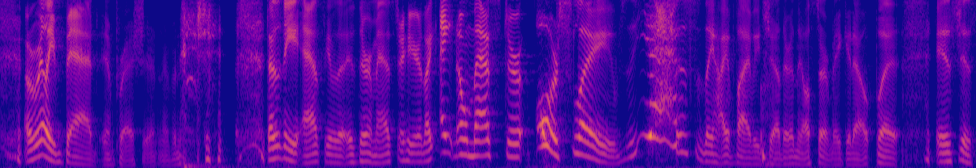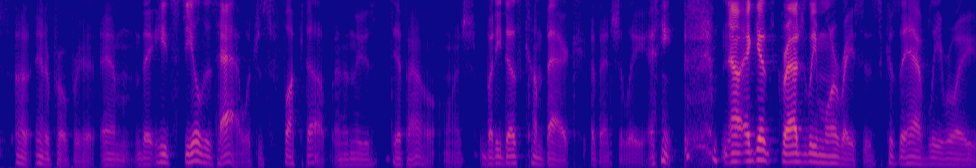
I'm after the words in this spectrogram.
a really bad impression of an Asian. Doesn't he ask him, "Is there a master here?" Like, ain't no master or slaves. Yes, they high five each other and they all start making out. But it's just uh, inappropriate, and they, he steals his hat, which is fucked up, and then they just dip out. Which, but he does come back eventually, and he now it gets gradually more racist because they have Leroy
